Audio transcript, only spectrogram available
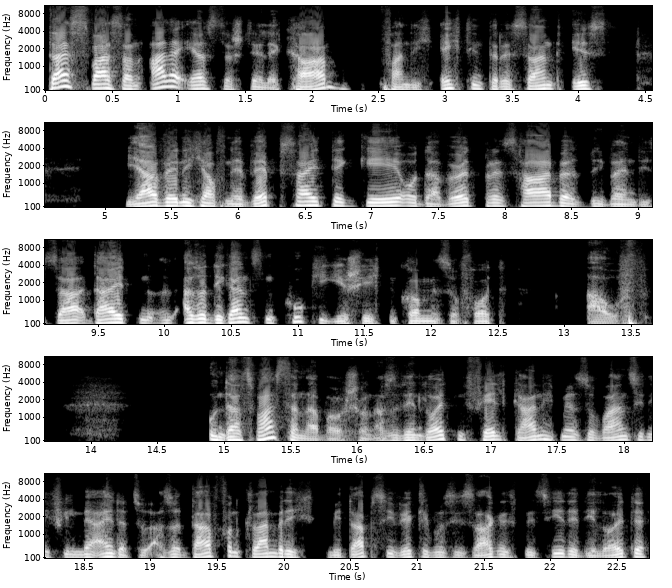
Das, was an allererster Stelle kam, fand ich echt interessant, ist, ja, wenn ich auf eine Webseite gehe oder WordPress habe, die werden die Seiten, also die ganzen Cookie-Geschichten kommen sofort auf. Und das war es dann aber auch schon. Also den Leuten fällt gar nicht mehr so wahnsinnig viel mehr ein dazu. Also davon klammere ich mit ab. Sie wirklich, muss ich sagen, ich beziehe die Leute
